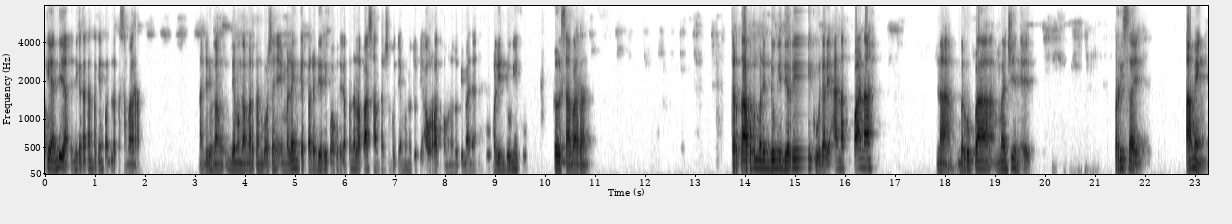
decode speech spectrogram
pakaian dia? Ini dikatakan pakaian itu adalah kesabaran. Nah, jadi dia menggambarkan bahwasanya yang melengket pada diriku, aku tidak pernah lepas hal tersebut yang menutupi aurat, menutupi badanku, melindungiku. Kesabaran serta aku pun melindungi diriku dari anak panah nah berupa majin eh, perisai. Tameng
